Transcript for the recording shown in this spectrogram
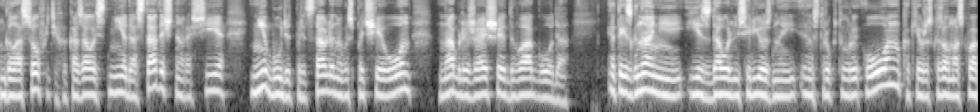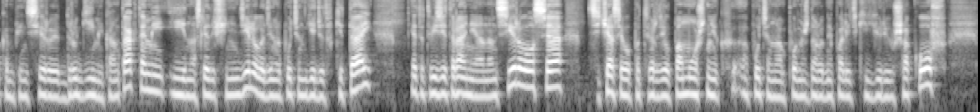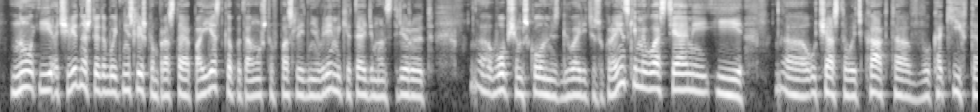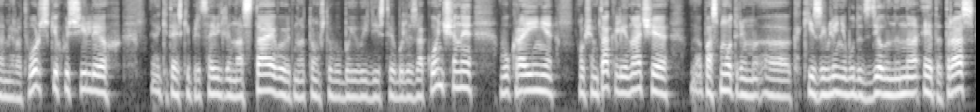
голосов этих оказалось недостаточно. Россия не будет представлена в СПЧ ООН на ближайшие два года это изгнание из довольно серьезной э, структуры ООН. Как я уже сказал, Москва компенсирует другими контактами. И на следующей неделе Владимир Путин едет в Китай. Этот визит ранее анонсировался. Сейчас его подтвердил помощник э, Путина по международной политике Юрий Ушаков. Ну и очевидно, что это будет не слишком простая поездка, потому что в последнее время Китай демонстрирует в общем, склонность говорить с украинскими властями, и э, участвовать как-то в каких-то миротворческих усилиях. Э, китайские представители настаивают на том, чтобы боевые действия были закончены в Украине. В общем, так или иначе, посмотрим, какие заявления будут сделаны на этот раз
